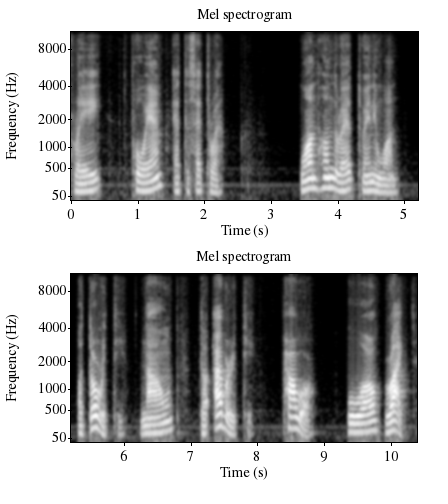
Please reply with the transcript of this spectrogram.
play poem etc 121 authority noun the ability power or right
